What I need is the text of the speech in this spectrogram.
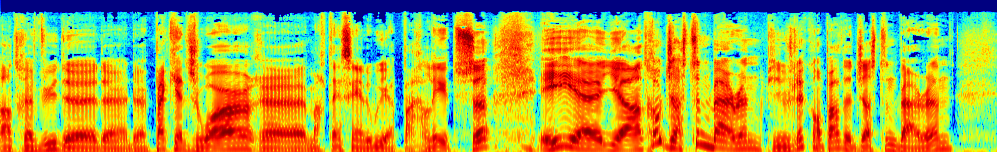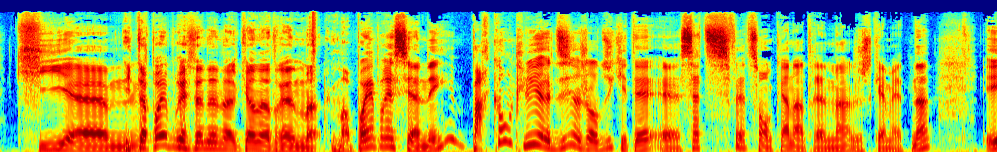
entrevues d'un paquet de joueurs. Euh, Martin Saint-Louis a parlé, tout ça. Et euh, il y a entre autres Justin Barron. Puis je voulais qu'on parle de Justin Barron qui. euh, Il t'a pas impressionné dans le camp d'entraînement? il m'a pas impressionné. Par contre, lui a dit aujourd'hui qu'il était euh, satisfait de son camp d'entraînement jusqu'à maintenant. Et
